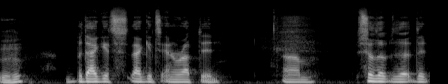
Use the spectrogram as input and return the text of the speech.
Mm-hmm. But that gets that gets interrupted. Um, so the, the the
